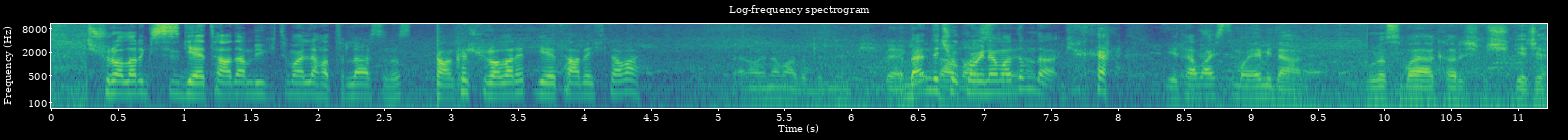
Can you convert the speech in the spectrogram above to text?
Şuraları siz GTA'dan büyük ihtimalle hatırlarsınız. Kanka şuralar hep GTA 5'te var. ben oynamadım bilmiyorum ki. Ben de GTA çok Vice'de oynamadım oynadım. da. GTA Vice City Miami'de abi. Burası bayağı karışmış gece.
